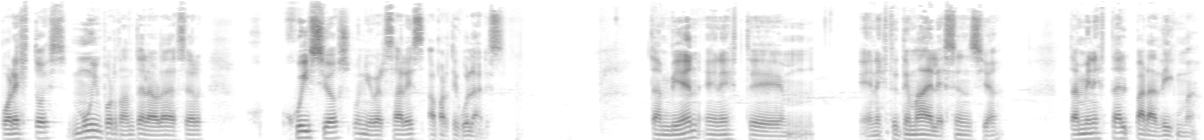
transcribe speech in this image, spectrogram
por esto es muy importante a la hora de hacer juicios universales a particulares. También en este, en este tema de la esencia, también está el paradigma.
